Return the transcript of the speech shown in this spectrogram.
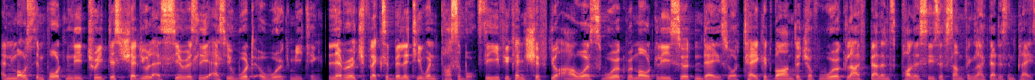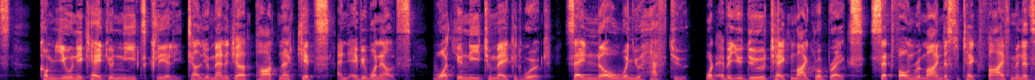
And most importantly, treat this schedule as seriously as you would a work meeting. Leverage flexibility when possible. See if you can shift your hours, work remotely certain days, or take advantage of work life balance policies if something like that is in place. Communicate your needs clearly. Tell your manager, partner, kids, and everyone else what you need to make it work. Say no when you have to. Whatever you do, take micro breaks. Set phone reminders to take five minutes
